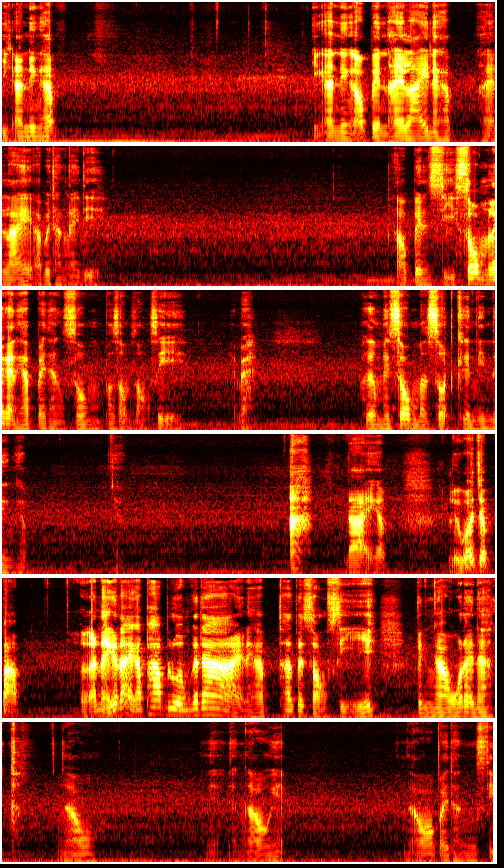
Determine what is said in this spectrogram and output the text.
อีกอันหนึงครับ อีกอันหนึงเอาเป็นไฮไลท์นะครับ ไฮไลท์เอาไปทางไหนดี เอาเป็นสีส้มแล้วกันครับ ไปทางส้มผสมสองสี เห็นไหมเพิ่มให้ส้มมันสดขึ้นนิดนึงครับ อะ ได้ครับ หรือว่าจะปรับอออันไหนก็ได้ครับภาพรวมก็ได้นะครับ ถ้าเป็นสองสีเป็นเงาก็ได้นะ เงา เนี่ยเงาเงี้ย เงาไปทางสี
